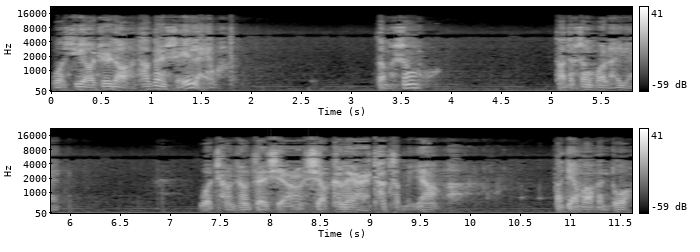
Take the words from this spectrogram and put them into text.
我需要知道他跟谁来往，怎么生活，他的生活来源。我常常在想，小克莱尔他怎么样了？他电话很多，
